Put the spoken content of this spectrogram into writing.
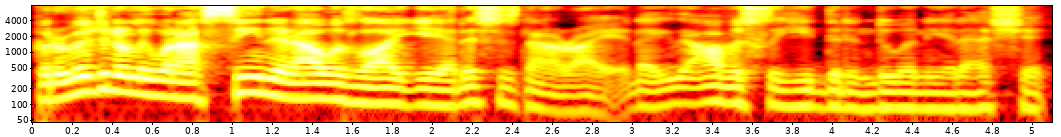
But originally, when I seen it, I was like, yeah, this is not right. Like, obviously, he didn't do any of that shit.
